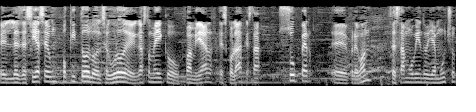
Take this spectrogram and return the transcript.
Eh, les decía hace un poquito lo del seguro de gasto médico familiar escolar, que está súper eh, fregón, se está moviendo ya mucho.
